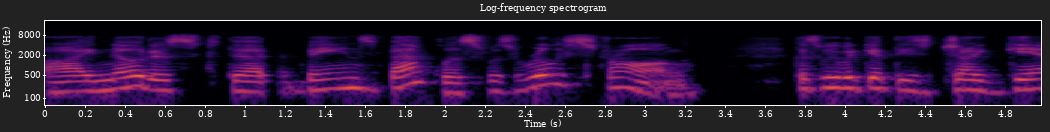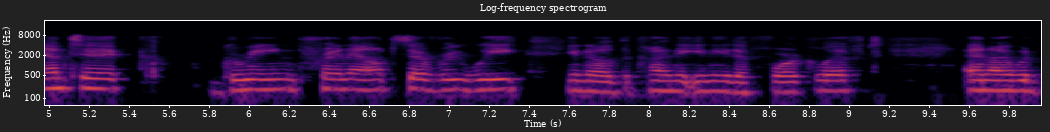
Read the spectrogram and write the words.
I noticed that Baen's backlist was really strong because we would get these gigantic green printouts every week, you know, the kind that you need a forklift. And I would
